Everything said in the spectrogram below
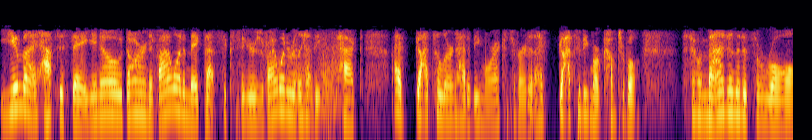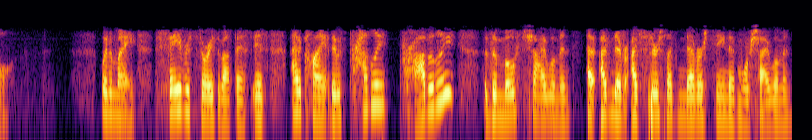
you might have to say, you know, darn, if I want to make that six figures, if I want to really have the impact, I've got to learn how to be more extroverted. I've got to be more comfortable. So imagine that it's a role. one of my favorite stories about this is I had a client that was probably probably the most shy woman I've never I've seriously I've never seen a more shy woman.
